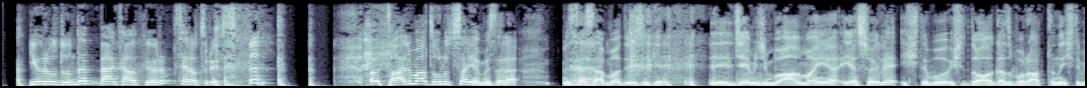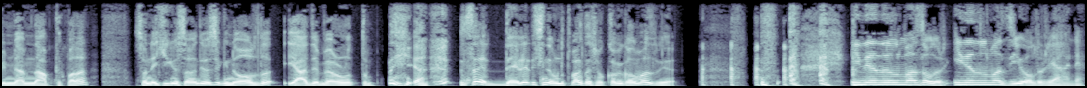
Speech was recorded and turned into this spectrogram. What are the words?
Yorulduğunda ben kalkıyorum sen oturuyorsun. O talimatı unutsan ya mesela mesela sen bana diyorsun ki e, Cem'ciğim bu Almanya'ya söyle işte bu işte doğalgaz boru hattını işte bilmem ne yaptık falan. Sonra iki gün sonra diyorsun ki ne oldu? Ya diyorum ben unuttum. ya mesela devlet içinde unutmak da çok komik olmaz mı ya? İnanılmaz olur. inanılmaz iyi olur yani.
